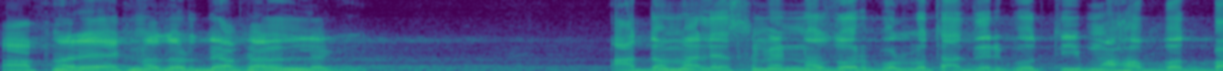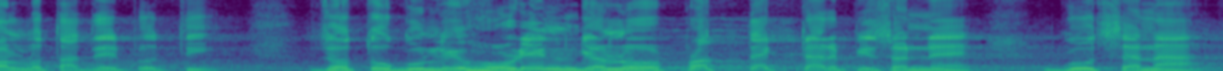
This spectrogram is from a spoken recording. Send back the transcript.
আপনারে এক নজর দেখার লাগি। আদম আল ইসলামের নজর পড়ল তাদের প্রতি, মহব্বত বাড়ল তাদের প্রতি। যতগুলি হরিণ গেল, প্রত্যেকটার পিছনে গুছেনা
